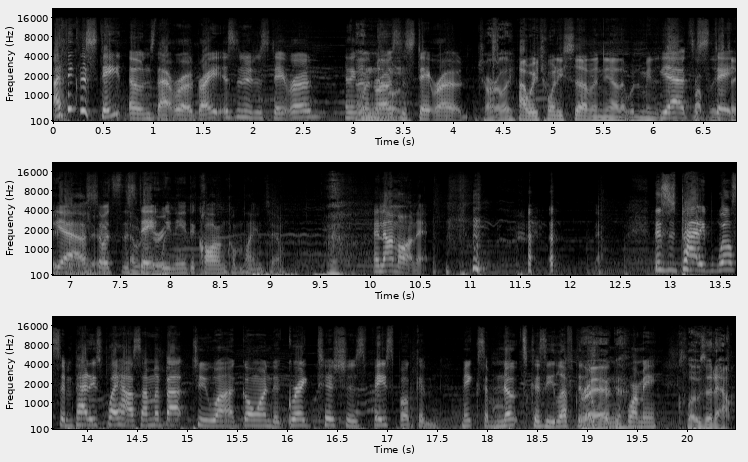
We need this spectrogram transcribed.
I think the state owns that road, right? Isn't it a state road? I think Monroe's Unknown. a state road. Charlie, Highway 27, yeah, that would mean it's Yeah, it's a probably state. yeah, road so it's the I state agree. we need to call and complain to. and I'm on it. This is Patty Wilson, Patty's Playhouse. I'm about to uh, go on to Greg Tish's Facebook and make some notes because he left it Greg, open for me. Close it out.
